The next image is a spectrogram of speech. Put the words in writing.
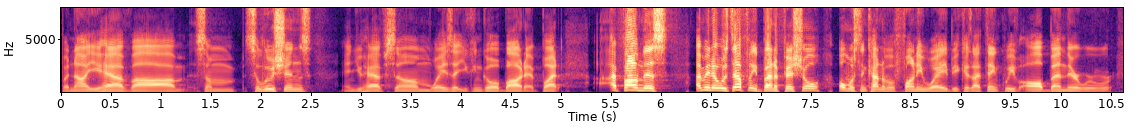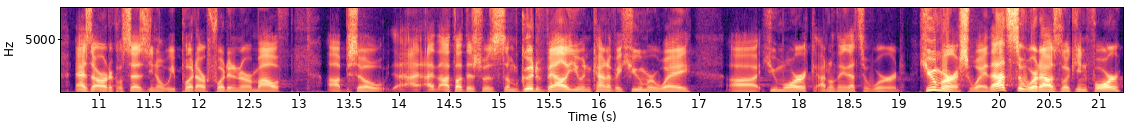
But now you have um, some solutions and you have some ways that you can go about it. But I found this. I mean, it was definitely beneficial, almost in kind of a funny way, because I think we've all been there. Where, as the article says, you know, we put our foot in our mouth. Uh, so I, I thought this was some good value in kind of a humor way uh, humoric. I don't think that's a word. Humorous way. That's the word I was looking for.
